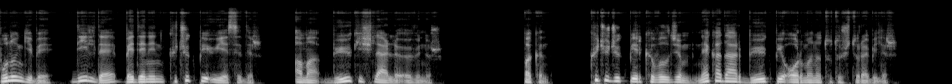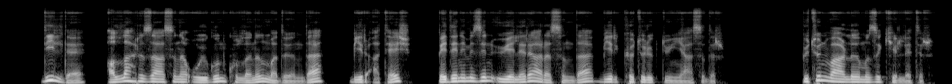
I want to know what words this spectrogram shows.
Bunun gibi dil de bedenin küçük bir üyesidir ama büyük işlerle övünür. Bakın, küçücük bir kıvılcım ne kadar büyük bir ormanı tutuşturabilir. Dil de Allah rızasına uygun kullanılmadığında bir ateş, bedenimizin üyeleri arasında bir kötülük dünyasıdır. Bütün varlığımızı kirletir.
